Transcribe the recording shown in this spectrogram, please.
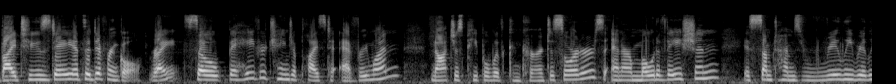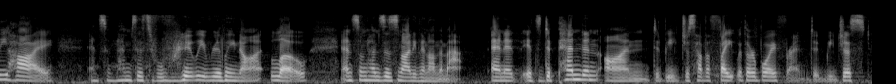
by Tuesday, it's a different goal, right? So behavior change applies to everyone, not just people with concurrent disorders. And our motivation is sometimes really, really high, and sometimes it's really, really not low, and sometimes it's not even on the map. And it, it's dependent on did we just have a fight with our boyfriend? Did we just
